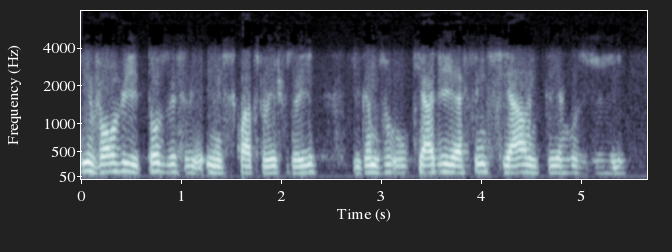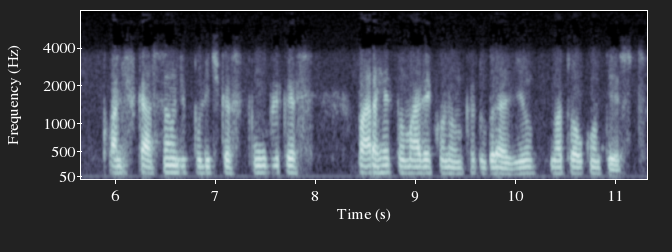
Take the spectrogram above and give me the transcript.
E envolve todos esses, esses quatro eixos aí, digamos, o que há de essencial em termos de qualificação de políticas públicas para a retomada econômica do Brasil no atual contexto.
